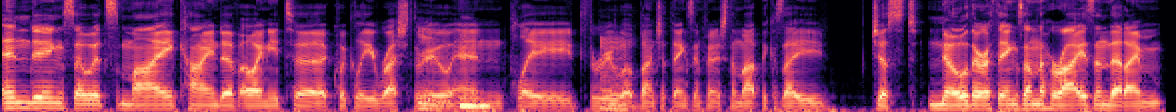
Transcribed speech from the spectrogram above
ending, so it's my kind of oh, I need to quickly rush through mm-hmm. and play through mm. a bunch of things and finish them up because I just know there are things on the horizon that I'm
